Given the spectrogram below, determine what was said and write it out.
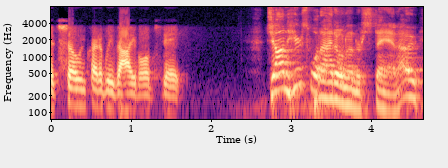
that's so incredibly valuable today. John, here's what I don't understand. I,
